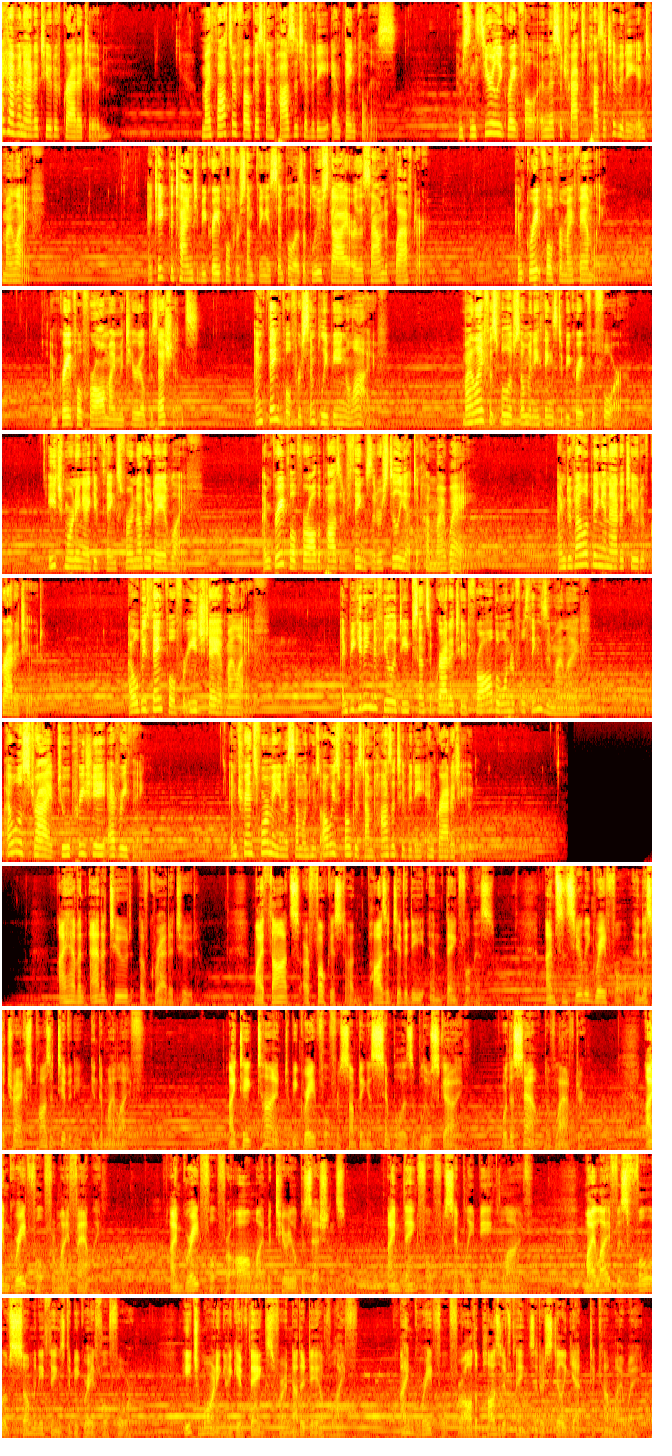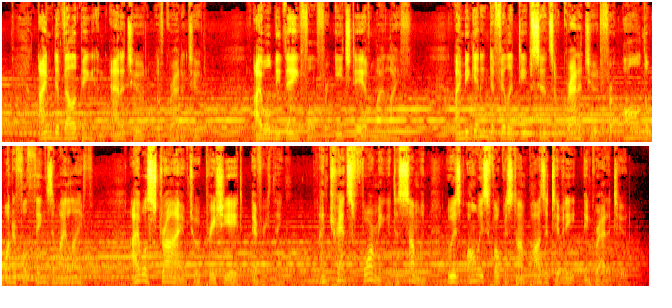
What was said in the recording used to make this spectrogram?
I have an attitude of gratitude. My thoughts are focused on positivity and thankfulness. I'm sincerely grateful, and this attracts positivity into my life. I take the time to be grateful for something as simple as a blue sky or the sound of laughter. I'm grateful for my family. I'm grateful for all my material possessions. I'm thankful for simply being alive. My life is full of so many things to be grateful for. Each morning I give thanks for another day of life. I'm grateful for all the positive things that are still yet to come my way. I'm developing an attitude of gratitude. I will be thankful for each day of my life. I'm beginning to feel a deep sense of gratitude for all the wonderful things in my life. I will strive to appreciate everything. I'm transforming into someone who's always focused on positivity and gratitude. I have an attitude of gratitude. My thoughts are focused on positivity and thankfulness. I'm sincerely grateful, and this attracts positivity into my life. I take time to be grateful for something as simple as a blue sky or the sound of laughter. I'm grateful for my family. I'm grateful for all my material possessions. I'm thankful for simply being alive. My life is full of so many things to be grateful for. Each morning I give thanks for another day of life. I'm grateful for all the positive things that are still yet to come my way. I'm developing an attitude of gratitude. I will be thankful for each day of my life. I'm beginning to feel a deep sense of gratitude for all the wonderful things in my life. I will strive to appreciate everything. I'm transforming into someone who is always focused on positivity and gratitude.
